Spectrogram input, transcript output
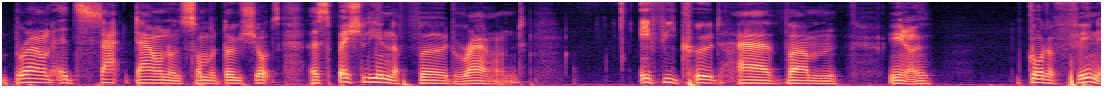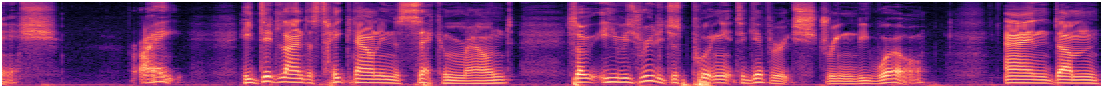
Brown had sat down on some of those shots, especially in the third round, if he could have, um, you know, got a finish, right? He did land a takedown in the second round, so he was really just putting it together extremely well. And, um,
